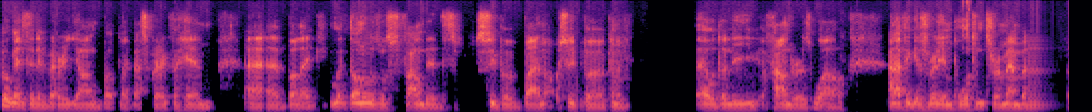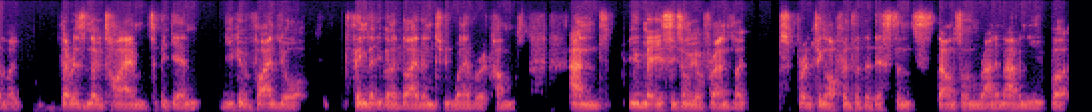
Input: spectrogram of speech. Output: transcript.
Bill Gates did it very young, but like that's great for him. Uh, but like McDonald's was founded super by an super kind of elderly founder as well. And I think it's really important to remember that, like there is no time to begin. You can find your thing that you're going to dive into whenever it comes. And you may see some of your friends like sprinting off into the distance down some random avenue, but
